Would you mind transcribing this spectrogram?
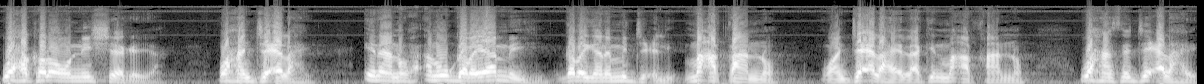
waxa kale oo nii sheegaya waxaan jeclahay inaan anuu gabayaa mayhi gabaygana ma jecli ma aqaano. Waan jeclahay laakiin ma aqaano. Waxaanse jeclahay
